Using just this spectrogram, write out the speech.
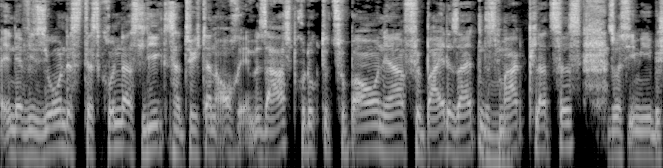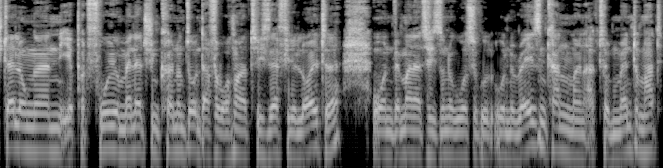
in der Vision des, des Gründers liegt, ist natürlich dann auch SaaS-Produkte zu bauen, ja, für beide Seiten des mhm. Marktplatzes, so dass sie irgendwie Bestellungen, ihr Portfolio managen können und so. Und dafür braucht man natürlich sehr viele Leute. Und wenn man natürlich so eine große Runde raisen kann, man ein aktuelles Momentum hat,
